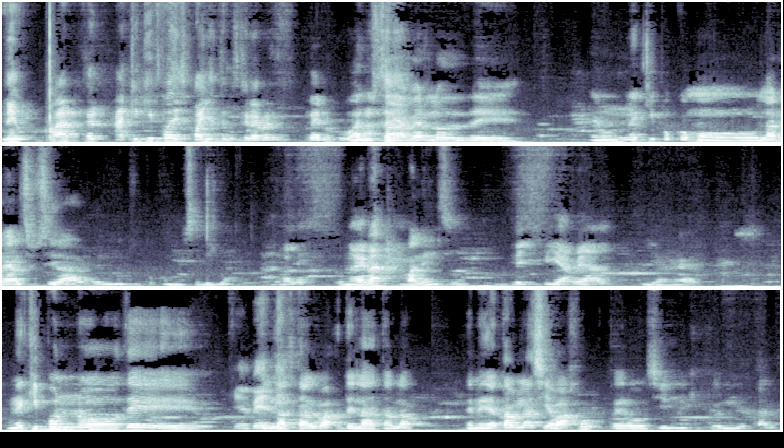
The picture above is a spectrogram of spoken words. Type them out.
Me, ¿a qué equipo de España te gustaría ver, verlo jugar? Me gustaría verlo de, en un equipo como la Real Sociedad, en un equipo como Sevilla. Ándale. como ¿No era Valencia, Villarreal? Villarreal. Un equipo no de, el de la tabla, de la tabla, de media tabla hacia abajo, pero sí un equipo de media tabla.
